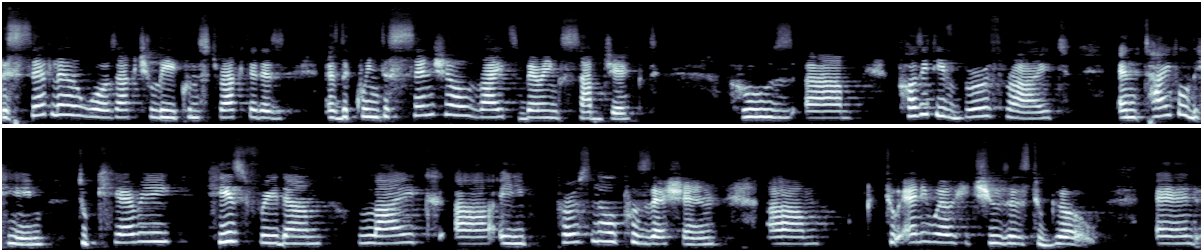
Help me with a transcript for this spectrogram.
the settler was actually constructed as as the quintessential rights bearing subject whose um, positive birthright entitled him to carry his freedom like uh, a personal possession um, to anywhere he chooses to go. And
